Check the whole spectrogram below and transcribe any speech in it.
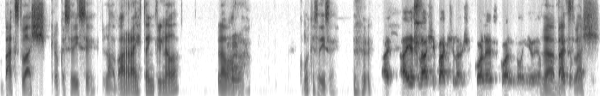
backslash, creo que se dice, la barra está inclinada, la barra, ¿cómo es que se dice? hay, slash y backslash. ¿Cuál es cuál? No, ni idea. La backslash.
